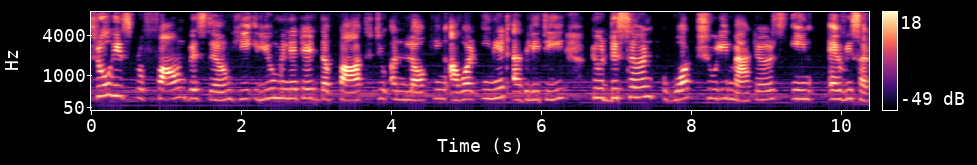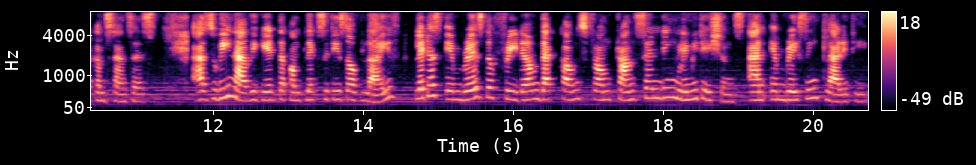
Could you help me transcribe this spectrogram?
Through his profound wisdom, he illuminated the path to unlocking our innate ability to discern what truly matters in every circumstances. As we navigate the complexities of life, let us embrace the freedom that comes from transcending limitations and embracing clarity.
